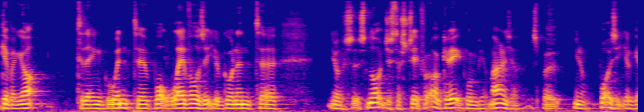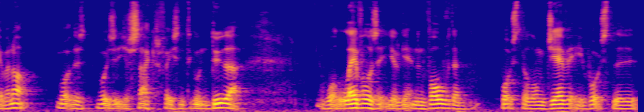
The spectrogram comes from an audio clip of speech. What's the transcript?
giving up to then go into what level is it you're going into. You know, so it's not just a straightforward. Oh, great, go and be a manager. It's about you know what is it you're giving up. What is what is it you're sacrificing to go and do that? What level is it you're getting involved in? What's the longevity? What's the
